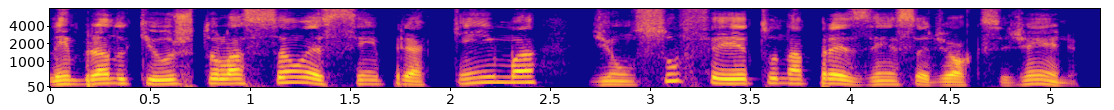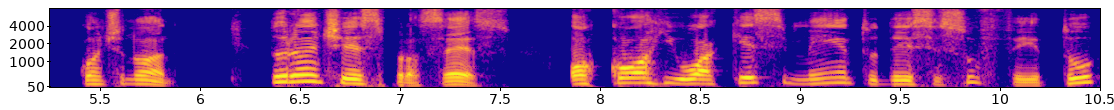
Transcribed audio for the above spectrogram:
Lembrando que ustulação é sempre a queima de um sulfeto na presença de oxigênio. Continuando. Durante esse processo, ocorre o aquecimento desse sulfeto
